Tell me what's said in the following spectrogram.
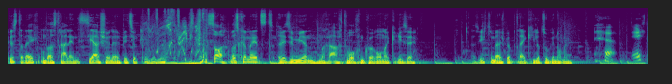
Österreich und Australien, sehr schöne Bezirke. So, was können wir jetzt resümieren nach acht Wochen Corona-Krise? Also ich zum Beispiel habe drei Kilo zugenommen, Echt?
